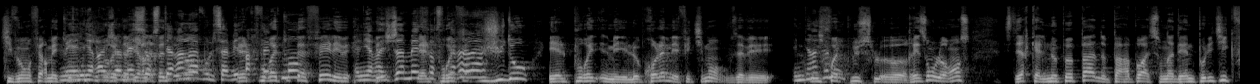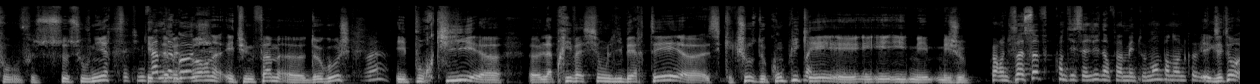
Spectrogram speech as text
qui veut enfermer tout le monde. Elle n'ira jamais sur ce terrain-là, vous le savez elle parfaitement. Pourrait tout à fait les, elle n'ira jamais elle sur pourrait faire du judo et elle pourrait. Mais le problème, effectivement, vous avez une fois de plus raison, Laurence. C'est-à-dire qu'elle ne peut pas, par rapport à son ADN politique, il faut, se souvenir qu'Elisabeth Borne est une femme euh, de gauche et pour qui euh, euh, la privation de liberté, c'est quelque chose de compliqué. Et, mais, mais je encore une fois, sauf quand il s'agit d'enfermer tout le monde pendant le Covid. Exactement.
